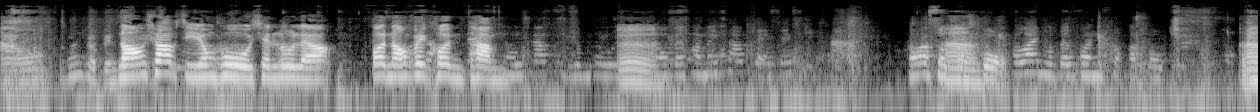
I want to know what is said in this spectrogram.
เอามันก็เป็นน้องชอบสีชมพู ฉันรู้แล้วเพราะน้องเป็นคนทำ หนูชอบสีชมพูเออ หนูเป็นคนไม่ชอบใส่เสื้อสีขาวเพราะว่าสกปรกเพราะว่าหนูเป็นคนสกปรก อ่า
